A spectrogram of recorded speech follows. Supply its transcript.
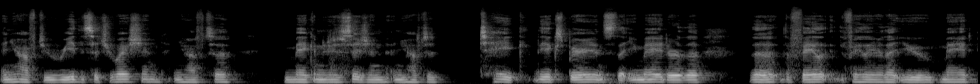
and you have to read the situation, and you have to make a new decision, and you have to take the experience that you made or the the the, fail, the failure that you made,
